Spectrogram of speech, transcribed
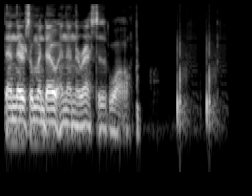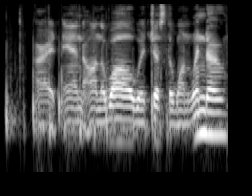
then there's a window, and then the rest is wall. Alright, and on the wall with just the one window,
